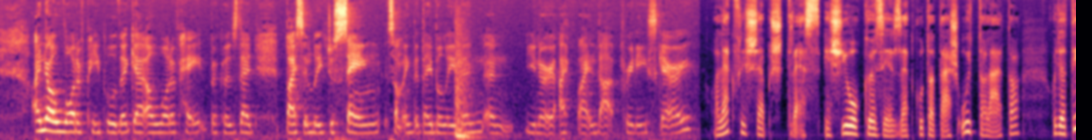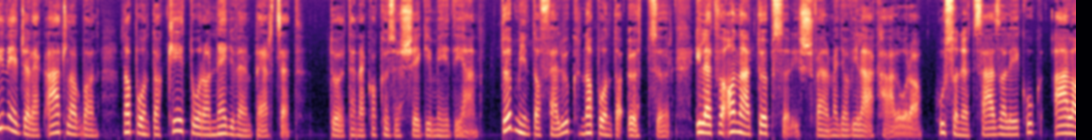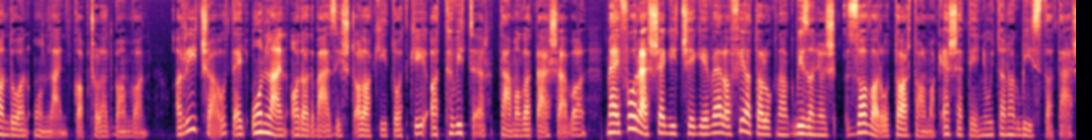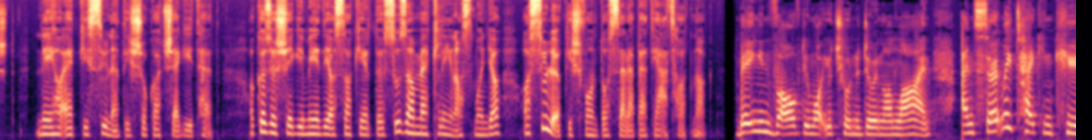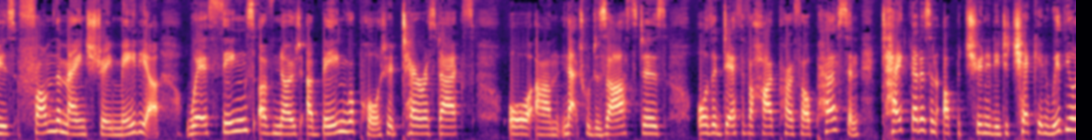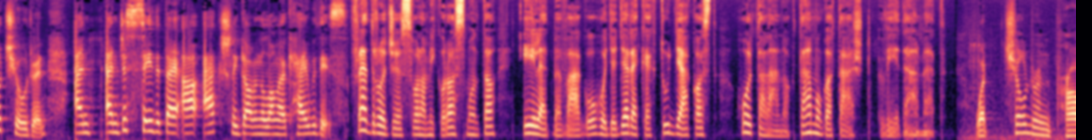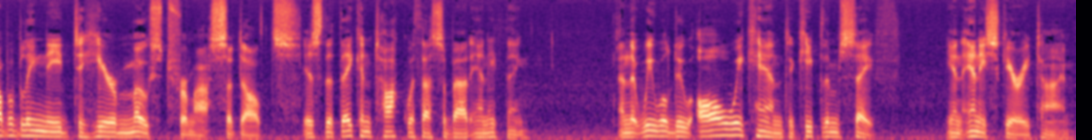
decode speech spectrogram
I know a lot of people that get a lot of hate because they by simply just saying something that they believe in and you know, I find that pretty scary. A legfrissebb stressz és jó közérzet kutatás úgy találta, hogy a tinédzserek átlagban naponta 2 óra 40 percet töltenek a közösségi médián. Több mint a felük naponta ötször, illetve annál többször is felmegy a világhálóra. 25 százalékuk állandóan online kapcsolatban van. A Reach Out egy online adatbázist alakított ki a Twitter támogatásával, mely forrás segítségével a fiataloknak bizonyos zavaró tartalmak esetén nyújtanak bíztatást. Néha egy kis szünet is sokat segíthet. A közösségi média szakértő Susan McLean azt mondja, a szülők is fontos szerepet játszhatnak. Being involved in what your children are doing online, and certainly taking cues from the mainstream media where things of note are being reported terrorist acts or um, natural disasters or the death of a high profile person, take that as an opportunity to check in with your children and, and just see that they are actually going along okay with this. Fred Rogers valamikor azt mondta, életbevágó, hogy a gyerekek tudják azt, hol találnak támogatást, védelmet. What children probably need to hear most from us adults is that they can talk with us about anything and that we will do all we can to keep them safe in any scary time.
